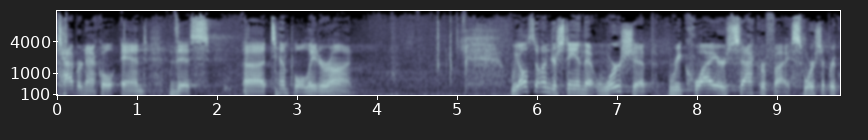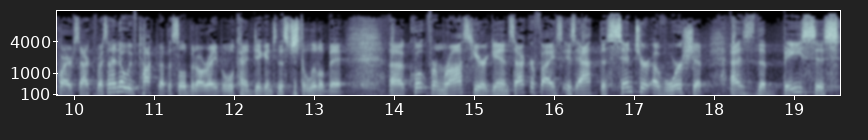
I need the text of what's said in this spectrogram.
tabernacle and this uh, temple later on. We also understand that worship requires sacrifice. Worship requires sacrifice. And I know we've talked about this a little bit already, but we'll kind of dig into this just a little bit. Uh, quote from Ross here again Sacrifice is at the center of worship as the basis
